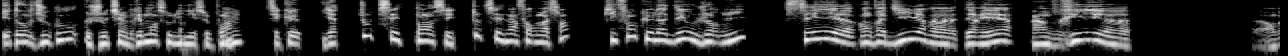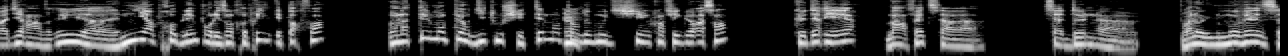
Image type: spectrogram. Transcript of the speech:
Et donc, du coup, je tiens vraiment à souligner ce point, mhm. c'est que il y a toute cette pensée, toutes ces informations qui font que l'AD aujourd'hui, c'est, euh, on va dire, euh, derrière un vrai, euh, on va dire un vrai euh, ni un problème pour les entreprises et parfois on a tellement peur d'y toucher, tellement peur Mm. de modifier une configuration que derrière, bah en fait ça ça donne euh, voilà une mauvaise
